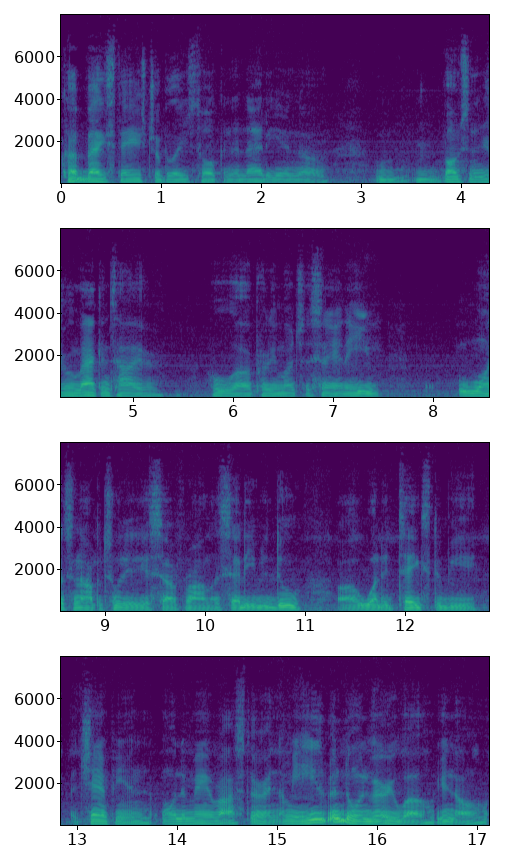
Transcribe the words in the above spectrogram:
Cut backstage, Triple H talking to Natty and uh, bumps into Drew McIntyre, who uh, pretty much is saying he wants an opportunity. Seth Rollins said he would do uh, what it takes to be a champion on the main roster, and I mean he's been doing very well. You know,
